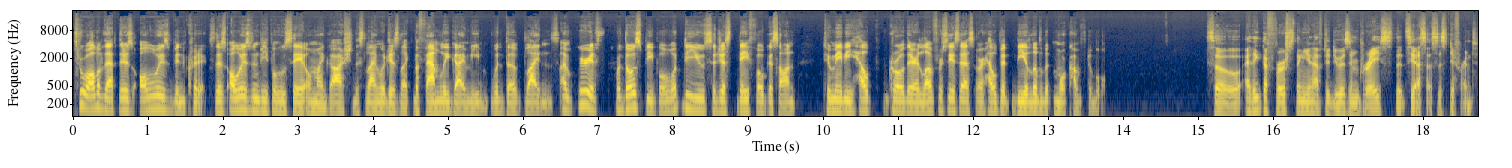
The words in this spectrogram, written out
Through all of that, there's always been critics. There's always been people who say, oh my gosh, this language is like the family guy meme with the lines. I'm curious, for those people, what do you suggest they focus on to maybe help grow their love for CSS or help it be a little bit more comfortable? So I think the first thing you have to do is embrace that CSS is different.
